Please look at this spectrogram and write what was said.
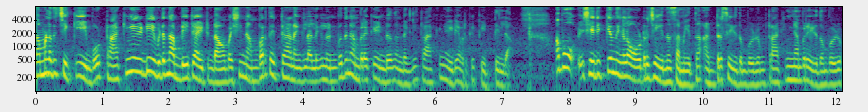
നമ്മളത് ചെക്ക് ചെയ്യുമ്പോൾ ട്രാക്കിംഗ് ഐ ഡി എവിടെ നിന്ന് അപ്ഡേറ്റ് ആയിട്ടുണ്ടാകും പക്ഷേ നമ്പർ തെറ്റാണെങ്കിൽ അല്ലെങ്കിൽ ഒൻപത് നമ്പറൊക്കെ ഉണ്ടെന്നുണ്ടെങ്കിൽ ട്രാക്കിംഗ് ഐ ഡി അവർക്ക് കിട്ടില്ല. അപ്പോൾ ശരിക്കും നിങ്ങൾ ഓർഡർ ചെയ്യുന്ന സമയത്ത് അഡ്രസ്സ് എഴുതുമ്പോഴും ട്രാക്കിംഗ് നമ്പർ എഴുതുമ്പോഴും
